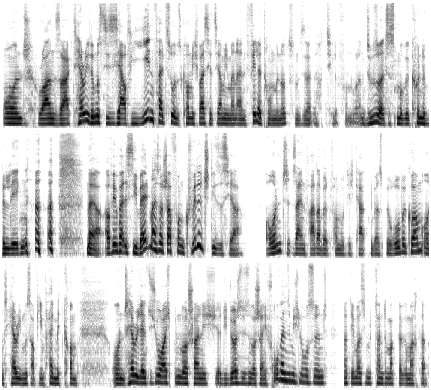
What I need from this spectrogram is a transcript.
Und Ron sagt, Harry, du musst dieses Jahr auf jeden Fall zu uns kommen. Ich weiß jetzt ja, wie man einen Fehlerton benutzt. Und sie sagt, ach, Telefon, Ron, du solltest Muggelkunde belegen. naja, auf jeden Fall ist die Weltmeisterschaft von Quidditch dieses Jahr. Und sein Vater wird vermutlich Karten übers Büro bekommen und Harry muss auf jeden Fall mitkommen. Und Harry denkt sich, oh, ich bin wahrscheinlich, die Dursleys sind wahrscheinlich froh, wenn sie mich los sind, nachdem was ich mit Tante Magda gemacht habe.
